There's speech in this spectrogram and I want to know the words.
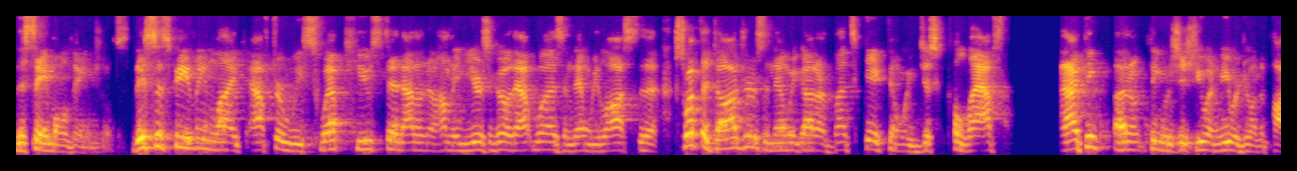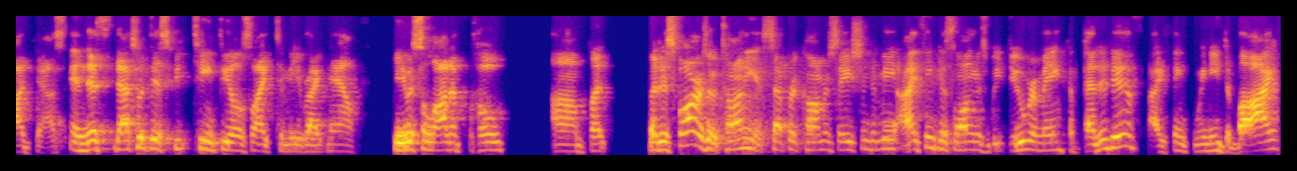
the same old Angels. This is feeling like after we swept Houston, I don't know how many years ago that was, and then we lost the swept the Dodgers, and then we got our butts kicked and we just collapsed. And I think I don't think it was just you and me were doing the podcast, and this that's what this team feels like to me right now. Gave us a lot of hope, um, but but as far as Ohtani, a separate conversation to me. I think as long as we do remain competitive, I think we need to buy.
